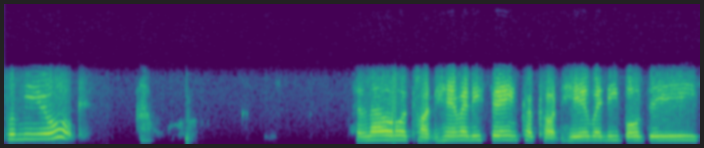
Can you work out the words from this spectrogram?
from New York? Hello, I can't hear anything. I can't hear anybody.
